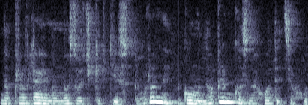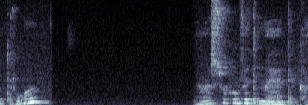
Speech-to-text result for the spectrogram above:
Направляємо мазочки в ті сторони, в якому напрямку знаходиться хутро нашого ведмедика.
